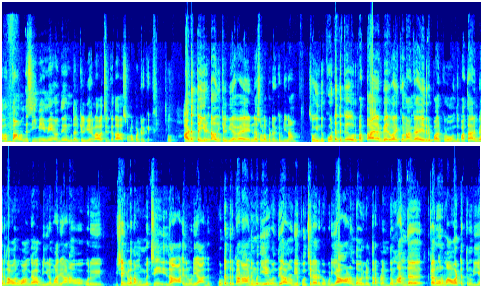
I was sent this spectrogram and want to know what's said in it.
அதைத்தான் வந்து சிபிஎம்ஏ வந்து முதல் கேள்விகளாக வச்சிருக்கதா சொல்லப்பட்டிருக்கு. ஸோ அடுத்த இரண்டாவது கேள்வியாக என்ன சொல்லப்பட்டிருக்கு அப்படின்னா ஸோ இந்த கூட்டத்துக்கு ஒரு பத்தாயிரம் பேர் வரைக்கும் நாங்கள் எதிர்பார்க்கிறோம். இந்த பத்தாயிரம் பேர் தான் வருவாங்க அப்படிங்கிற மாதிரியான ஒரு விஷயங்களை தான் முன் வச்சு இதை இதனுடைய அந்த கூட்டத்திற்கான அனுமதியே வந்து அதனுடைய பொதுச்செயலாக இருக்கக்கூடிய ஆனந்த் அவர்கள் தரப்புல இருந்தும் அந்த கரூர் மாவட்டத்தினுடைய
